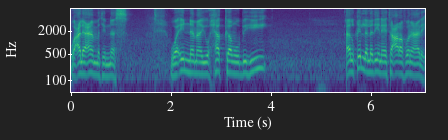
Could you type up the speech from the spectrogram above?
وعلى عامة الناس وإنما يحكم به القلة الذين يتعارفون عليه.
